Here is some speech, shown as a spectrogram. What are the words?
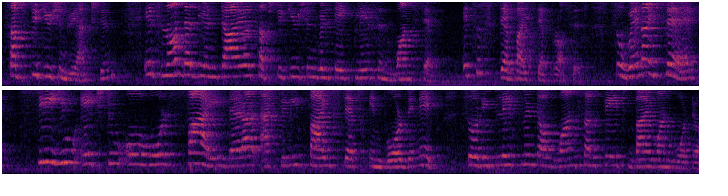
substitution reaction, it's not that the entire substitution will take place in one step. It's a step-by-step -step process. So when I said CuH2O whole 5, there are actually five steps involved in it. So replacement of one sulfate by one water.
